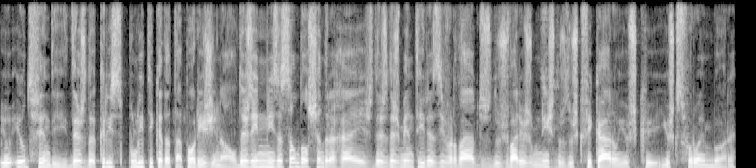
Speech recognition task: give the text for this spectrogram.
eu, eu, defendi, desde a crise política da TAP original, desde a indenização de Alexandra Reis, desde as mentiras e verdades dos vários ministros, Sim. os que ficaram e os que, e os que se foram embora,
